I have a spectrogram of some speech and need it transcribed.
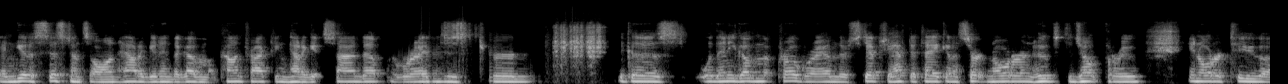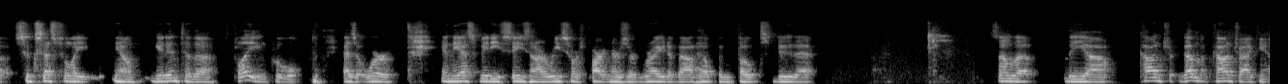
and get assistance on how to get into government contracting, how to get signed up, registered. Because with any government program, there's steps you have to take in a certain order and hoops to jump through in order to uh, successfully, you know, get into the playing pool, as it were. And the SBDCs and our resource partners are great about helping folks do that. So the the uh, contra- government contracting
